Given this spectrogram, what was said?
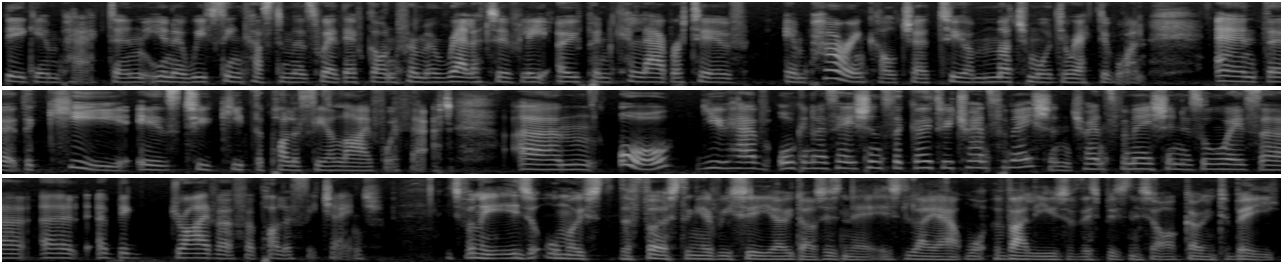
big impact. And you know, we've seen customers where they've gone from a relatively open, collaborative empowering culture to a much more directive one. And the, the key is to keep the policy alive with that. Um, or you have organizations that go through transformation. Transformation is always a, a, a big driver for policy change. It's funny, it is almost the first thing every CEO does, isn't it? Is lay out what the values of this business are going to be.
